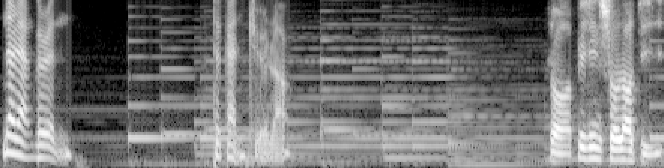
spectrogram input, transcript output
那两个人的感觉了。对啊、毕竟说到底，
